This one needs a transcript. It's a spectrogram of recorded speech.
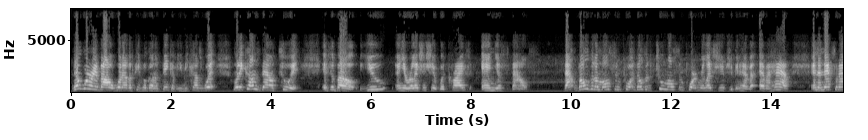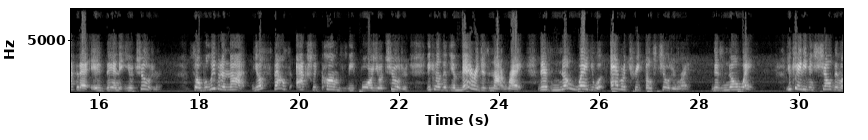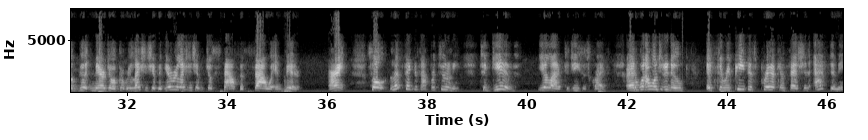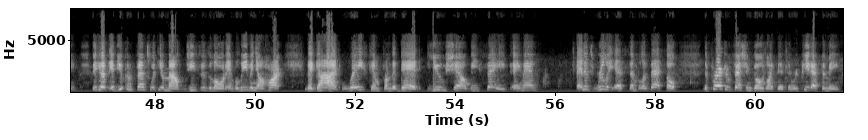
don't worry about what other people are going to think of you because what when it comes down to it, it's about you and your relationship with Christ and your spouse. That those are the most important. Those are the two most important relationships you can have ever have. And the next one after that is then your children. So believe it or not, your spouse actually comes before your children. Because if your marriage is not right, there's no way you will ever treat those children right. There's no way. You can't even show them a good marriage or a good relationship if your relationship with your spouse is sour and bitter. All right? So let's take this opportunity to give your life to Jesus Christ. And what I want you to do is to repeat this prayer confession after me. Because if you confess with your mouth Jesus is Lord and believe in your heart that God raised him from the dead, you shall be saved. Amen. And it's really as simple as that. So the prayer confession goes like this, and repeat after me.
